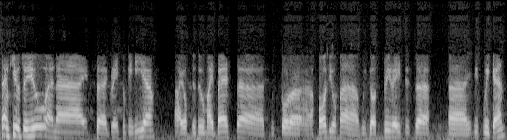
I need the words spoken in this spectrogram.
Thank you to you, and uh, it's uh, great to be here. I hope to do my best uh, to score a, podium. Uh, we got three races uh, uh, this weekend,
